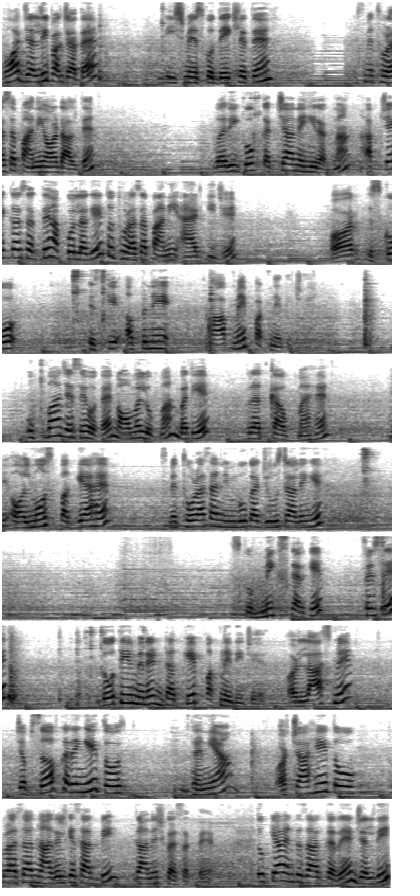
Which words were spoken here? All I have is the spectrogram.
बहुत जल्दी पक जाता है। बीच में इसको देख लेते हैं। इसमें थोड़ा सा पानी और डालते हैं। वरी को कच्चा नहीं रखना। आप चेक कर सकते हैं, आपको लगे तो थोड़ा सा पानी ऐड कीजिए। और इसको, इसके अपने भाप में पकने दीजिए। उपमा जैसे होता है नॉर्मल उपमा बट ये व्रत का उपमा है। ये ऑलमोस्ट पक गया है। इसमें थोड़ा सा नींबू का जूस डालेंगे। इसको मिक्स करके फिर से दो तीन मिनट ढक के पकने दीजिए। और लास्ट में जब सर्व करेंगे तो धनिया और चाहें तो थोड़ा सा नारियल के साथ भी गार्निश कर सकते हैं। तो क्या इंतज़ार कर रहे हैं? जल्दी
